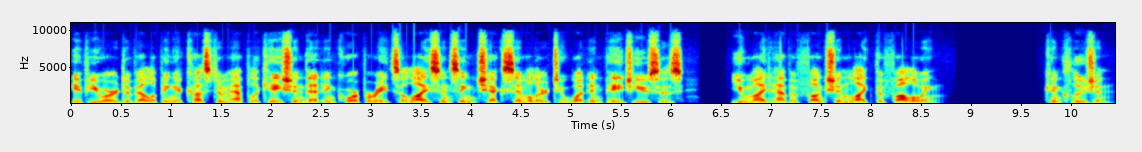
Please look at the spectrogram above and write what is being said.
If you are developing a custom application that incorporates a licensing check similar to what InPage uses, you might have a function like the following. Conclusion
